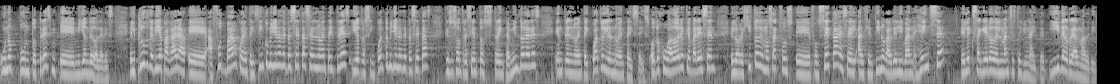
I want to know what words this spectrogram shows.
1.3 eh, millón de dólares. El club debía pagar a, eh, Futban 45 millones de pesetas en el 93 y otros 50 millones de pesetas, que esos son 330 mil dólares, entre el 94 y el 96. Otros jugadores que aparecen en los registros de Mossack eh, Fonseca es el argentino Gabriel Iván Heinze, el ex zaguero del Manchester United y del Real Madrid.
